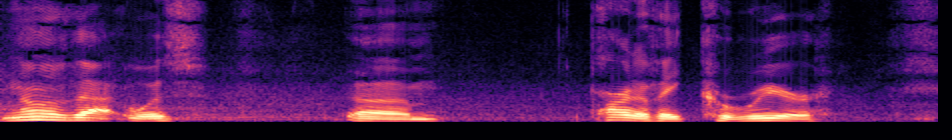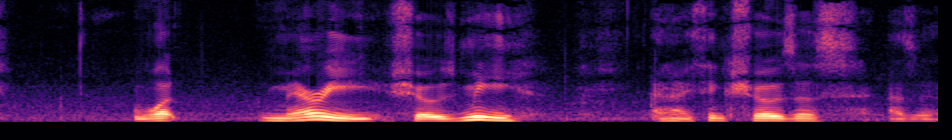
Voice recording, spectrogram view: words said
None of that was um, part of a career. What Mary shows me, and I think shows us as a,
